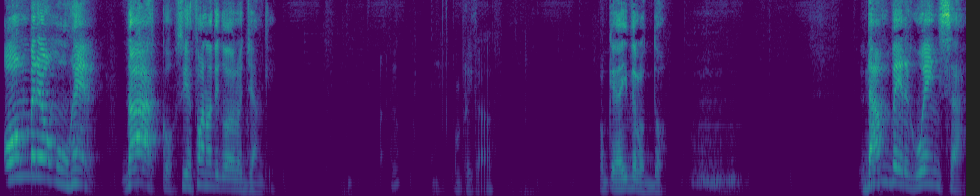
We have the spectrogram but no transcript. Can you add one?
Hombre o mujer, da asco si es fanático de los Yankees. Complicado. Porque hay de los dos. Dan vergüenza.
